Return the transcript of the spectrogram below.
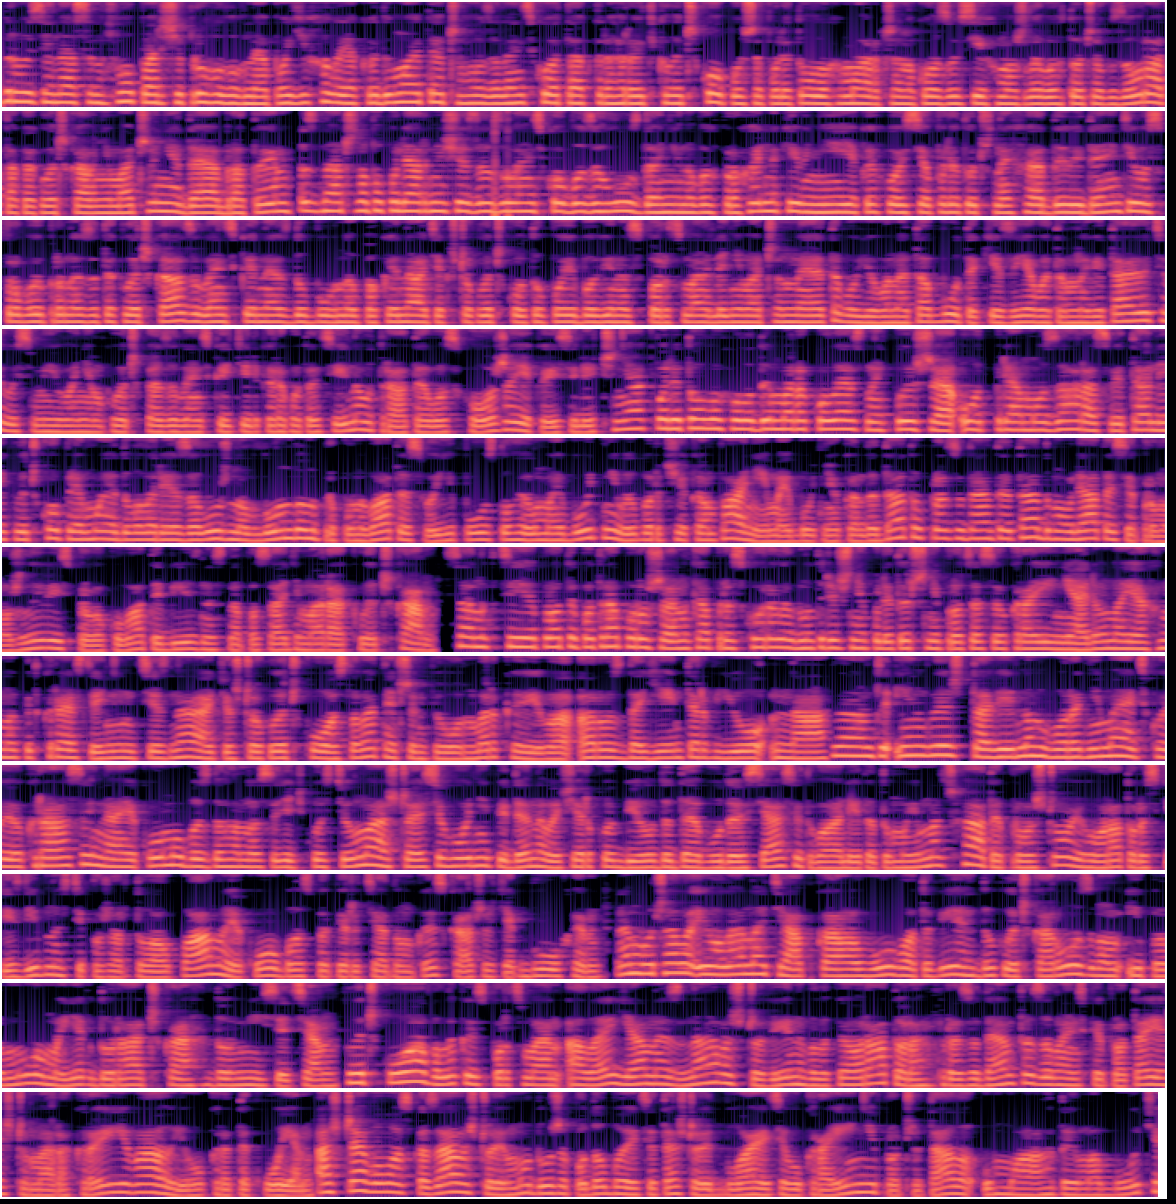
Друзі, нас інфо перші про головне поїхали. Як ви думаєте, чого Зеленського так тригерить кличко? Пише політолог Марченко з усіх можливих точок зору. Атака кличка в Німеччині, де брати значно популярніші за Зеленського безглузда, ні нових прохильників, ні якихось політичних дивідендів. Спробою пронизити кличка. Зеленський не здобув навпаки натяк, що кличко тупий, бо він спортсмен для Німеччини та бойоване табу. Такі заяви там не вітаються. Висміюванням кличка Зеленський тільки репутаційно втратив схоже. Якийсь лічняк. Політолог Володимир Колесник пише: от прямо зараз Віталій Кличко прямує до Валерія Залужного в Лондон пропонувати свої послуги у майбутній виборчій кампанії майбутнього кандидату в президенти та домовлятися про можливість провокувати бізнес на посаді мера Кличка. Санкції проти Петра Порошенка прискорили внутрішньополітичні процеси в країні. Альона Яхно підкреслює, німці знають, що Кличко, славетний чемпіон мер Києва, роздає інтерв'ю на Land English та вільно говорить німецькою. Красень, на якому бездоганно сидять костюми. А ще сьогодні піде на вечірку Білд, де буде вся світова еліта. Тому їм начхати про що його ораторські здібності пожартував пан, у якого без папірця думки скачуть як блохи. Не мовчала і Олена Тяпка. Вова, тобі до кличка розумом і промовами як дурачка до місяця. Кличко великий спортсмен, але я не знав, що він великий оратор. Президент Зеленський про те, що мера Києва його критикує. А ще Вова сказав, що йому дуже подобається те, що відбувається в Україні. Прочитала у Магди. Мабуть,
